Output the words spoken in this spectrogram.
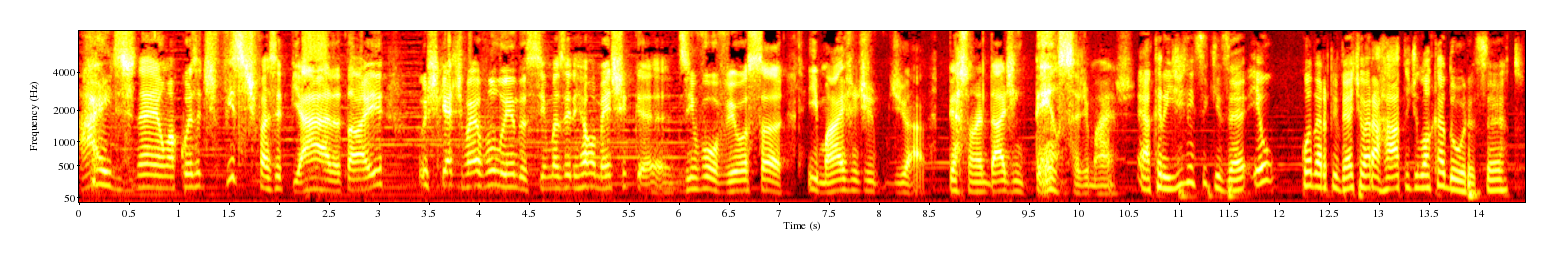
AIDS, né, é uma coisa difícil de fazer piada e tal. Aí o sketch vai evoluindo assim, mas ele realmente é, desenvolveu essa imagem de, de ah, personalidade intensa demais. É, acreditem se quiser, eu, quando era pivete, eu era rato de locadora, certo?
